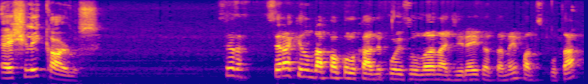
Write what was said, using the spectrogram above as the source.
Ashley Carlos. Será, será que não dá pra colocar depois o Lan na direita também pra disputar?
